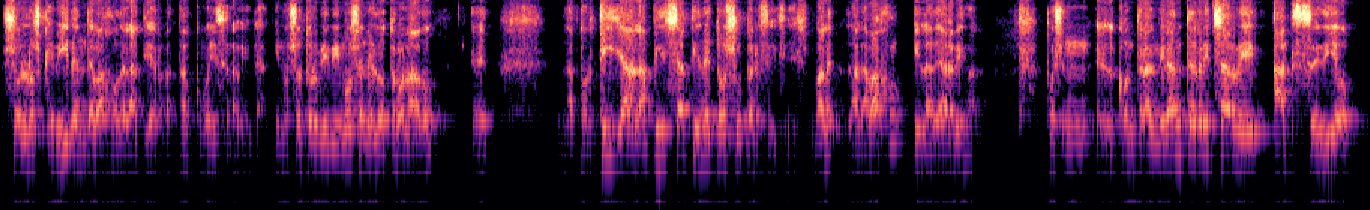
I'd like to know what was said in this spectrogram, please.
Son los que viven debajo de la tierra, tal como dice la Biblia. Y nosotros vivimos en el otro lado. ¿eh? La tortilla, la pizza, tiene dos superficies, ¿vale? La de abajo y la de arriba. Pues mm, el contraalmirante Richard Beer accedió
